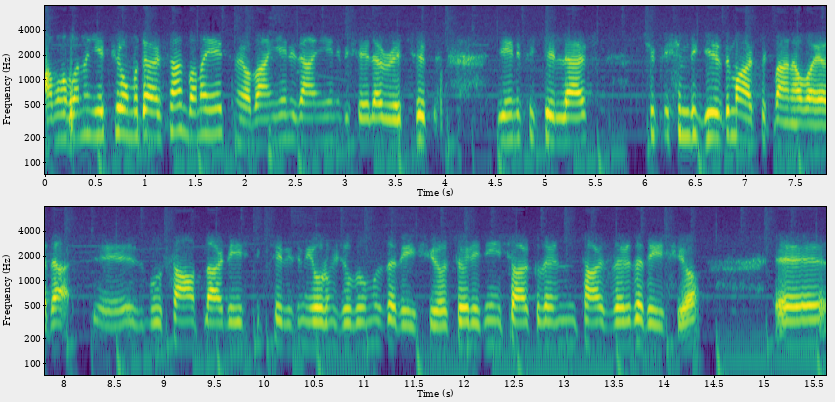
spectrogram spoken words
Ama bana yetiyor mu dersen bana yetmiyor. Ben yeniden yeni bir şeyler üretip yeni fikirler. Çünkü şimdi girdim artık ben havaya da. Ee, bu soundlar değiştikçe bizim yorumculuğumuz da değişiyor. Söylediğin şarkıların tarzları da değişiyor. Ee,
